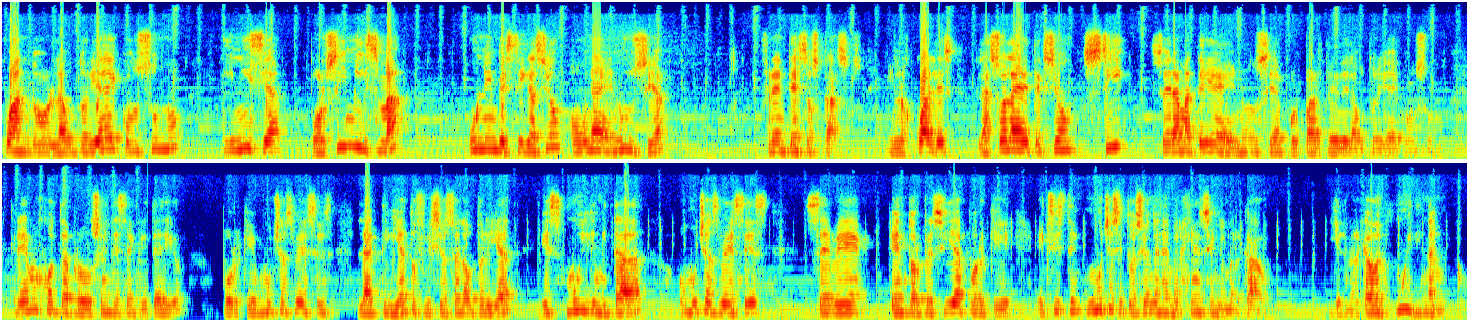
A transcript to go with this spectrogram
cuando la autoridad de consumo inicia por sí misma una investigación o una denuncia frente a estos casos, en los cuales la sola detección sí será materia de denuncia por parte de la autoridad de consumo. Creemos contraproducente este criterio porque muchas veces la actividad oficiosa de la autoridad es muy limitada o muchas veces se ve entorpecida porque existen muchas situaciones de emergencia en el mercado y el mercado es muy dinámico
